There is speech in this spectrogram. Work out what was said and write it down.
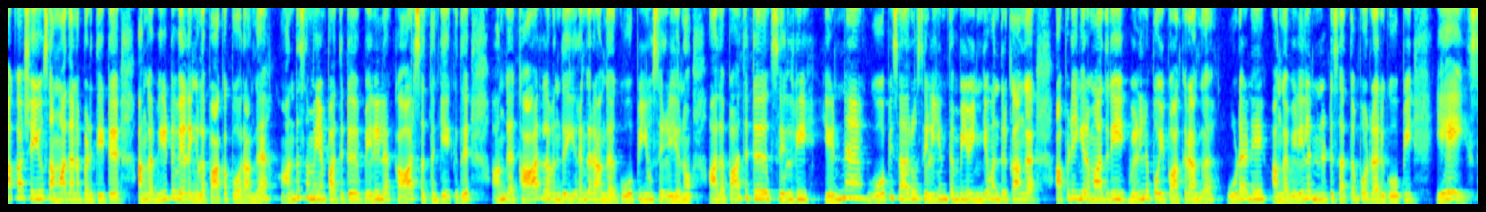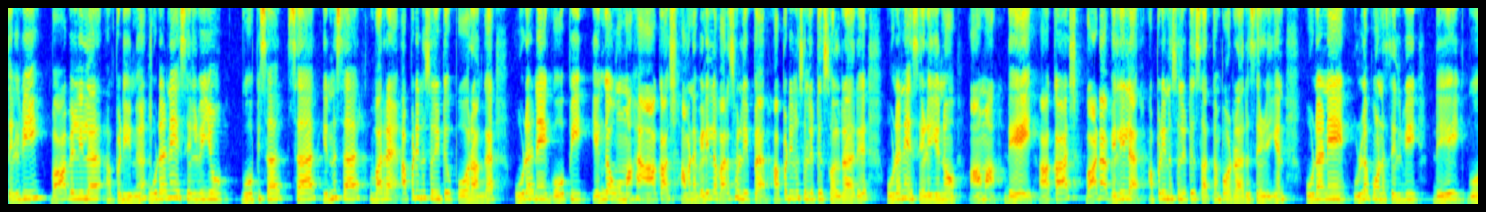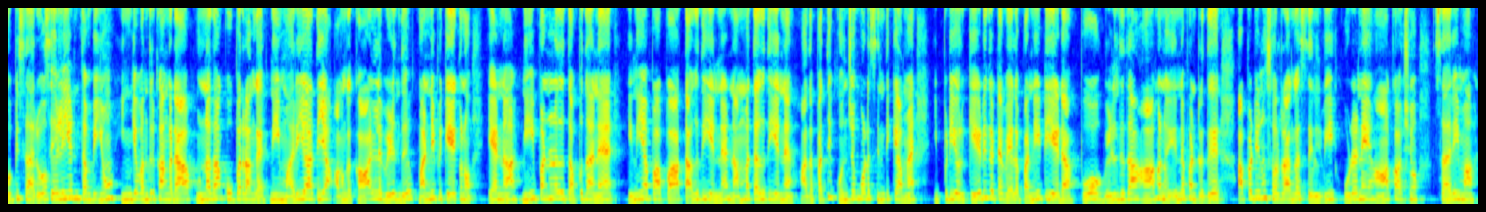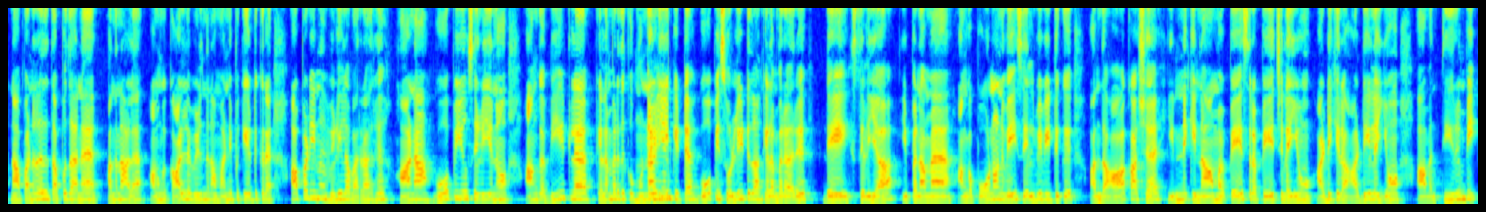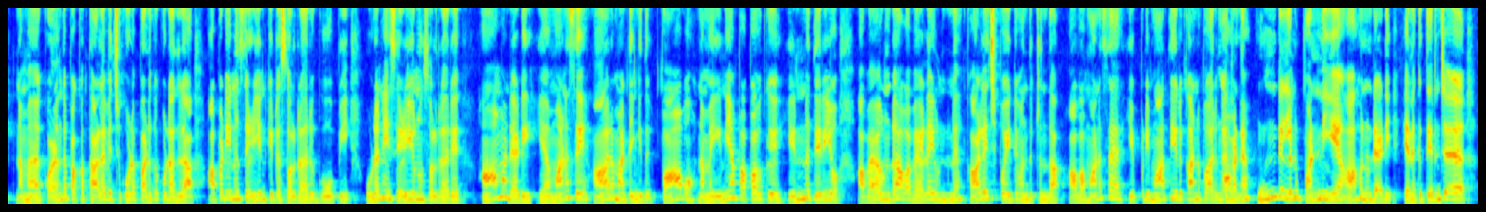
ஆகாஷையும் சமாதானப்படுத்திட்டு அங்க வீட்டு வேலைங்களை பார்க்க போறாங்க. அந்த சமயம் பார்த்துட்டு வெளியில கார் சத்தம் கேட்குது அங்க கார்ல வந்து இறங்குறாங்க. கோபியும் செழியனும். அதை பார்த்துட்டு செல்வி என்ன? கோபி சாரும் செழியன் தம்பியும் இங்கே வந்திருக்காங்க. அப்படிங்கிற மாதிரி வெளியில் போய் பார்க்குறாங்க. உடனே அங்கே வெளியில் நின்றுட்டு சத்தம் போடுறாரு கோபி. ஏய் செல்வி வா வெளியில் அப்படின்னு உடனே செல்வியும் கோபி சார் சார் என்ன சார்? வரேன் அப்படின்னு சொல்லிட்டு போகிறாங்க உடனே கோபி எங்கே உன் மகன் ஆகாஷ்? அவனை வெளியில் வர சொல்லிப்ப அப்படின்னு சொல்லிட்டு சொல்கிறாரு உடனே செழியனும் ஆமாம் டேய் ஆகாஷ் வாடா வெளியில் அப்படின்னு சொல்லிட்டு சத்தம் போடுறாரு செழியன். உடனே உள்ளே போன செல்வி டேய் கோபி சாரும் செழியன் தம்பியும் இங்கே வந்திருக்காங்கடா. உன்னை தான் கூப்பிடுறாங்க. நீ மரியாதையாக அவங்க காலில் விழுந்து மன்னிப்பு கேட்கணும் ஏன்னா நீ பண்ணுனது தப்பு தானே. இனியா பாப்பா தகுதி என்ன? நம்ம தகுதி என்ன? அதை பற்றி கொஞ்சம் கூட சிந்திக்காம இப்படி ஒரு கேடுகட்ட வேலை பண்ணிட்டியேடா. போ விழுந்துதான் ஆகணும். என்ன பண்ணுறது அப்படின்னு சொல்கிறாங்க செல்வி. உடனே ஆகாஷும் சரிம்மா நான் பண்ணுறது தப்பு தானே. அதனால் அவங்க காலில் விழுந்து நான் மன்னிப்பு கேட்டுக்கிறேன். அப்படின்னு வெளியில் வர்றாரு. ஆனால் கோபியும் செழியனும் அங்கே வீட்டில் கிளம்புறதுக்கு முன்னாடியே கிட்ட கோபி சொல்லிட்டு தான் கிளம்புறாரு. டேய் செழியா இப்போ நம்ம அங்கே போனோன்னு வெய் செல்வி வீட்டுக்கு. அந்த ஆகாஷை இன்னைக்கு நாம் பேசுகிற பேச்சிலையும் அடிக்கிற அடியிலையும் அவன் திரும்பி நம்ம குழந்தை பக்கம் தலை வச்சு கூட படுக்கக்கூடாதுடா அப்படின்னு செழியன் கிட்ட சொல்கிறாரு கோபி. உடனே செழியனும் சொல்கிறாரு ஆமாம் டேடி. என் மனசே ஆற மாட்டேங்குது பாவம் நம்ம இனியா பாப்பாவுக்கு என்ன தெரியும்? அவ உண்டு அவள் வேலை உண்டுன்னு காலேஜ் போயிட்டு வந்துட்டு இருந்தா அவள் மனசை எப்படி மாற்றி இருக்கான்னு பாருங்க. அவனை உண்டு இல்லைன்னு பண்ணியே ஆகணும் டேடி. எனக்கு தெரிஞ்ச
